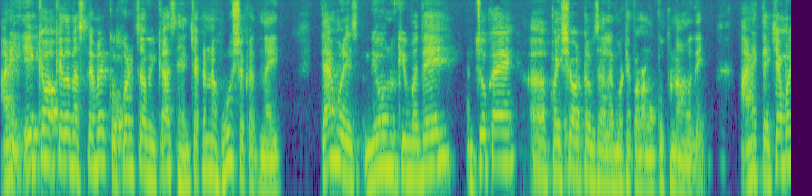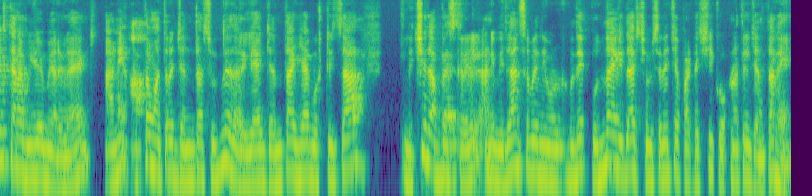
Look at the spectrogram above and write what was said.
आणि एकवाक्यता नसल्यामुळे कोकणचा विकास यांच्याकडनं होऊ शकत नाही. त्यामुळेच निवडणुकीमध्ये जो काय पैसे वाटप झालं मोठ्या प्रमाणात कोकणामध्ये आणि त्याच्यामुळेच त्यांना विजय मिळालेला आहे. आणि आता मात्र जनता सुज्ञ झालेली आहे. जनता या गोष्टीचा निश्चित अभ्यास करेल आणि विधानसभा निवडणुकीमध्ये पुन्हा एकदा शिवसेनेच्या पाठीशी कोकणातील जनता राहील.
